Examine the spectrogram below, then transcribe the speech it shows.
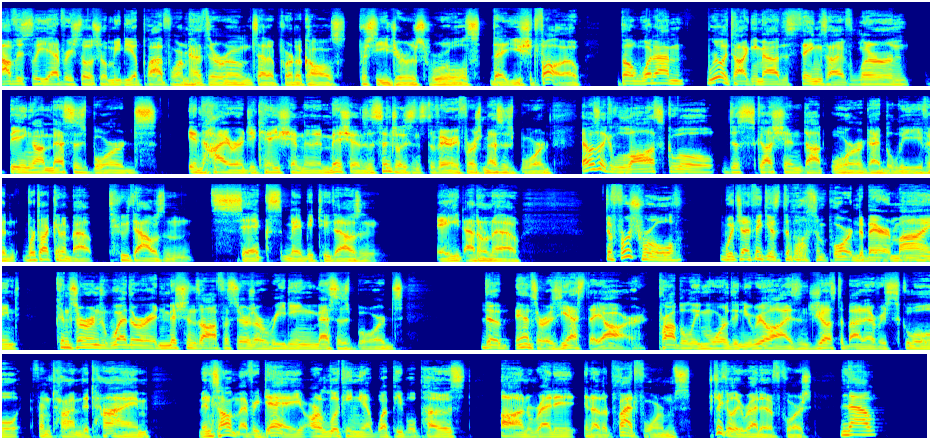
Obviously, every social media platform has their own set of protocols, procedures, rules that you should follow. But what I'm really talking about is things I've learned being on message boards in higher education and admissions, essentially since the very first message board. That was like lawschooldiscussion.org, I believe. And we're talking about 2006, maybe 2008. I don't know. The first rule, which I think is the most important to bear in mind, concerns whether admissions officers are reading message boards. The answer is yes, they are. Probably more than you realize in just about every school from time to time, and some every day, are looking at what people post on Reddit and other platforms, particularly Reddit, of course. Now,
